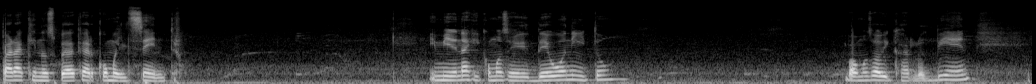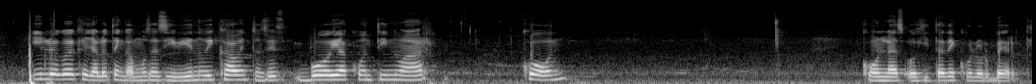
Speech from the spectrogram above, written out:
para que nos pueda quedar como el centro. Y miren aquí cómo se ve de bonito. vamos a ubicarlos bien. Y luego de que ya lo tengamos así bien ubicado entonces voy a continuar con con las hojitas de color verde.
